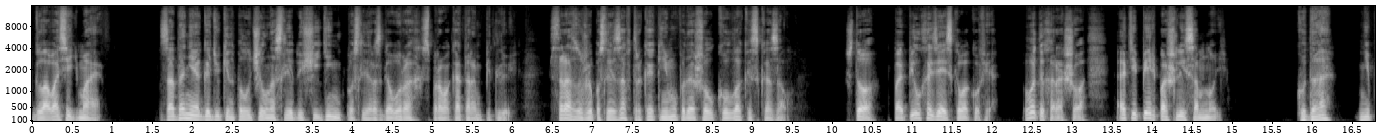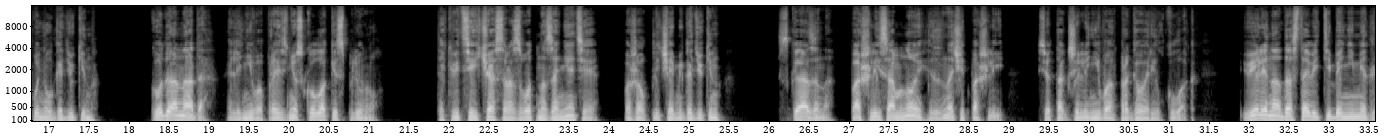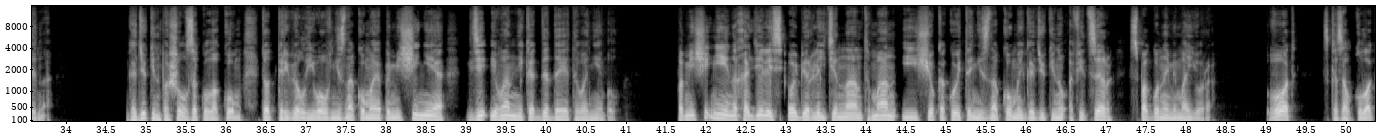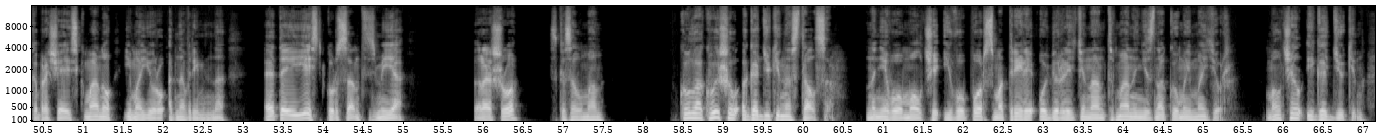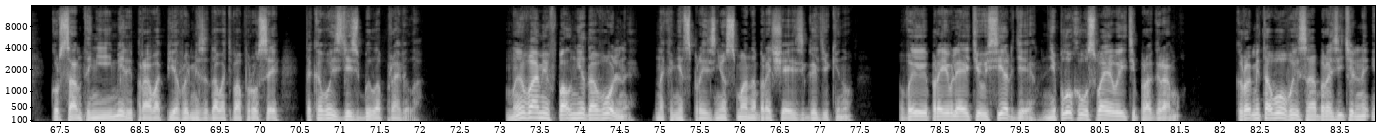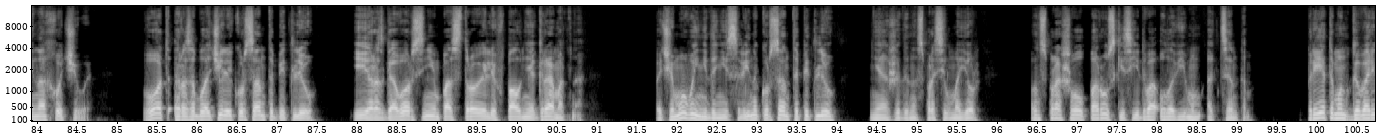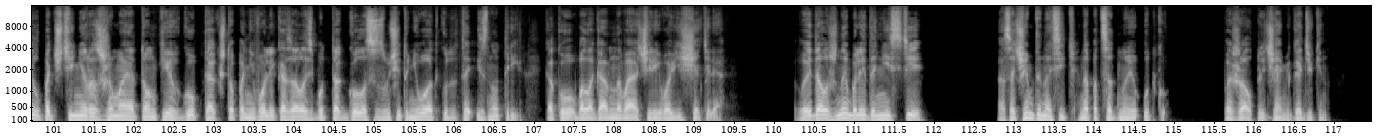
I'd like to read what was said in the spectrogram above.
Глава 7. Задание Гадюкин получил на следующий день после разговора с провокатором Петлей. Сразу же после завтрака к нему подошел кулак и сказал. «Что, попил хозяйского кофе? Вот и хорошо. А теперь пошли со мной». «Куда?» — не понял Гадюкин. «Куда надо?» — лениво произнес кулак и сплюнул. «Так ведь сейчас развод на занятия», — пожал плечами Гадюкин. «Сказано. Пошли со мной, значит, пошли», — все так же лениво проговорил кулак. «Велено доставить тебя немедленно». Гадюкин пошел за кулаком. Тот перевел его в незнакомое помещение, где Иван никогда до этого не был. В помещении находились обер-лейтенант Ман и еще какой-то незнакомый Гадюкину офицер с погонами майора. «Вот», — сказал кулак, обращаясь к Ману и майору одновременно, — «это и есть курсант-змея». «Хорошо», — сказал Ман. Кулак вышел, а Гадюкин остался. На него молча и в упор смотрели обер-лейтенант Ман и незнакомый майор. Молчал и Гадюкин. Курсанты не имели права первыми задавать вопросы. Таково здесь было правило. «Мы вами вполне довольны», — наконец произнес Ман, обращаясь к Гадюкину. «Вы проявляете усердие, неплохо усваиваете программу. Кроме того, вы сообразительны и находчивы. Вот разоблачили курсанта Петлю и разговор с ним построили вполне грамотно. «Почему вы не донесли на курсанта петлю?» – неожиданно спросил майор. Он спрашивал по-русски с едва уловимым акцентом. При этом он говорил, почти не разжимая тонких губ, так что поневоле казалось, будто голос звучит у него откуда-то изнутри, как у балаганного чревовещателя. «Вы должны были донести». «А зачем доносить на подсадную утку?» – пожал плечами Гадюкин.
